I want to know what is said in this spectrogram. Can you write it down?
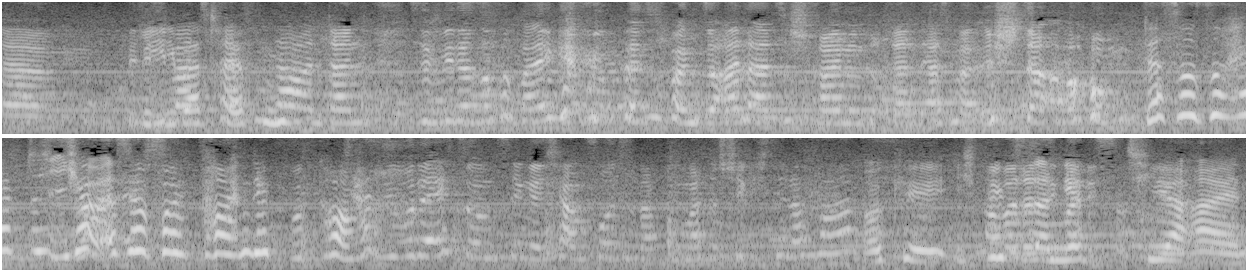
ähm, Beliebertreffen. Beliebertreffen da und dann sind wir da so vorbeigegangen und plötzlich fangen so alle an zu schreien und rennen erstmal ich da um. Das war so heftig. Ich habe erstmal voll Panik bekommen. Ja, sie wurde echt so umzingelt. Ich habe ein Foto davon gemacht, das schicke ich dir nochmal. Okay, ich füge es dann jetzt so hier ein.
